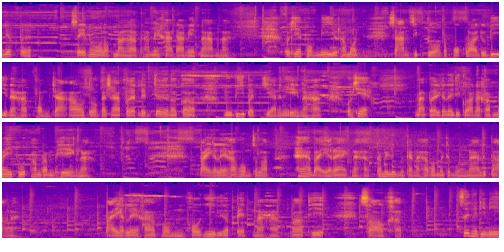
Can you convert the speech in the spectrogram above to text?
เลือกเปิดเซโนหรอกมั้งครับ ถ้าไม่ขาดดาเมจน้ำนะ โอเคผมมีอยู่ทั้งหมด 30 ตั๋วกับ 600ดูบี้นะครับผมจะเอาตั๋วกระชาเปิดเลนเจอร์แล้วก็ดูบี้เปิดเกียร์นั่นเองนะครับโอเค มาเปิดกันเลยดีกว่านะครับ ไม่พูดพร่ำรำเพลงนะ ไปกันเลยครับผมสำหรับ 5 ใบแรกนะครับ ก็ไม่รู้เหมือนกันนะครับ ว่ามันจะหมุนนานหรือเปล่านะ ไปกันเลยครับ ผมโพนี่เรือเป็ดนะครับ รอบที่ 2 ครับ ซึ่งในทีนี้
